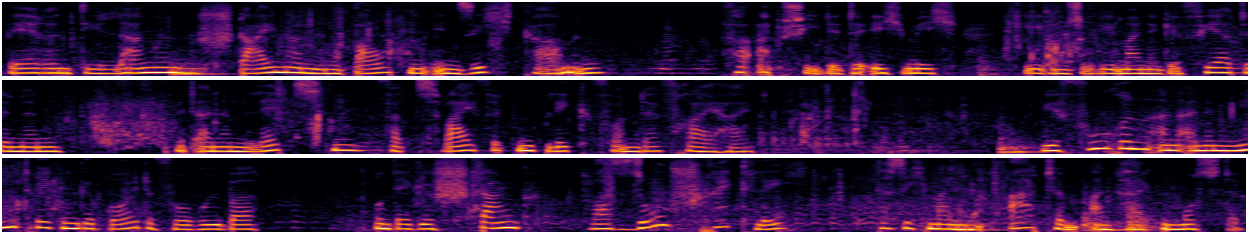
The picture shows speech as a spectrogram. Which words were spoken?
Während die langen, steinernen Bauten in Sicht kamen, verabschiedete ich mich, ebenso wie meine Gefährtinnen, mit einem letzten, verzweifelten Blick von der Freiheit. Wir fuhren an einem niedrigen Gebäude vorüber, und der Gestank war so schrecklich, dass ich meinen Atem anhalten musste.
